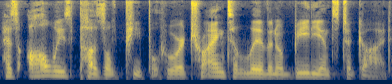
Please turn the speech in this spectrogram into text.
has always puzzled people who are trying to live in obedience to God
